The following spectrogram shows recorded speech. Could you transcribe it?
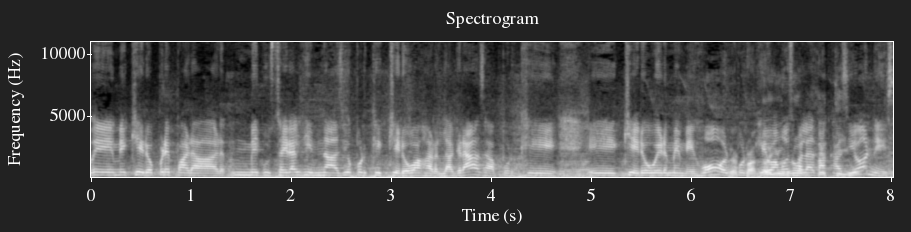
eh, me quiero preparar, me gusta ir al gimnasio porque quiero bajar la grasa, porque eh, quiero verme mejor, porque vamos para las vacaciones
